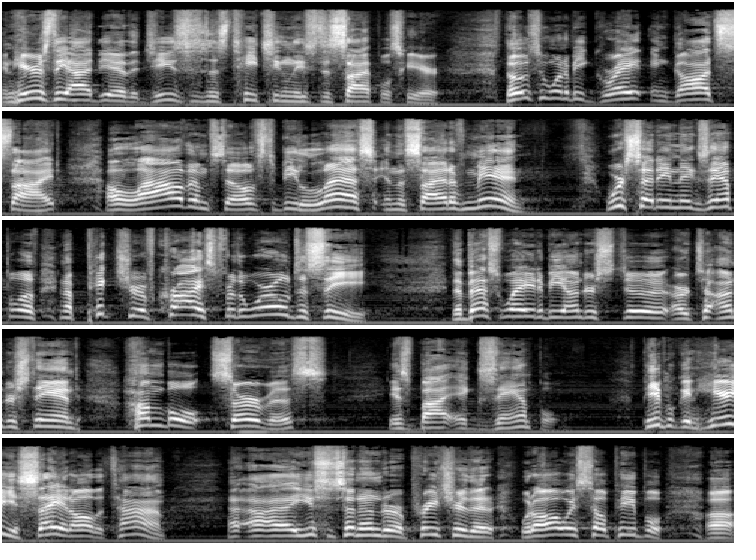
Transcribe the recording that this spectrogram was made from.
And here's the idea that Jesus is teaching these disciples here. Those who want to be great in God's sight allow themselves to be less in the sight of men. We're setting an example of and a picture of Christ for the world to see. The best way to be understood or to understand humble service is by example. People can hear you say it all the time. I, used to sit under a preacher that would always tell people, uh,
